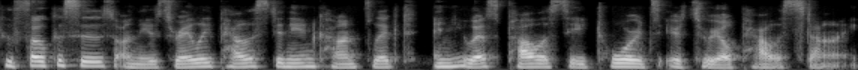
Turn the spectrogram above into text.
who focuses on the Israeli Palestinian conflict and U.S. policy towards Israel Palestine.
